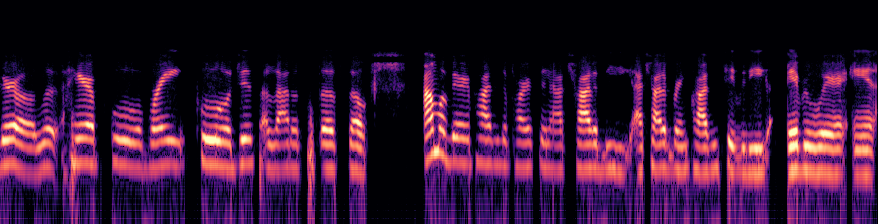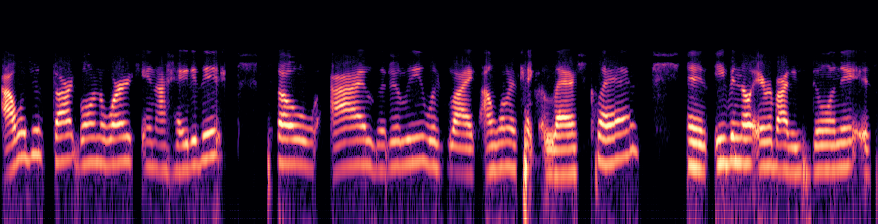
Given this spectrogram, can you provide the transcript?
Girl, look, hair pull, braid pull, just a lot of stuff. So I'm a very positive person. I try to be I try to bring positivity everywhere and I would just start going to work and I hated it. So I literally was like, I'm gonna take a lash class and even though everybody's doing it, it's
